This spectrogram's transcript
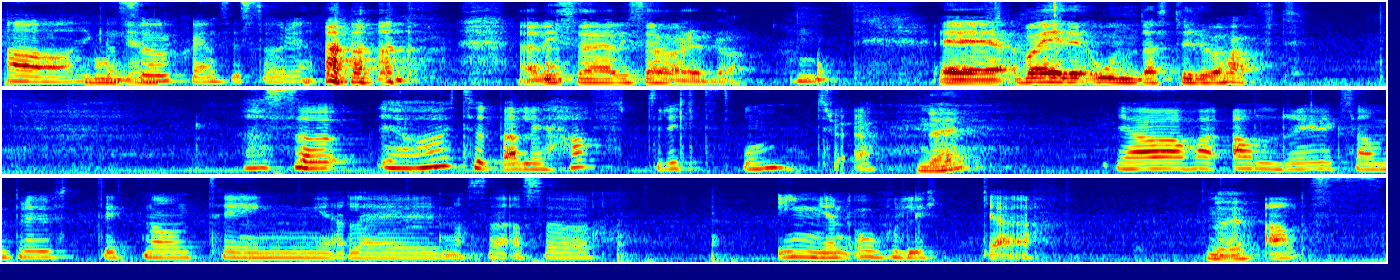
Ja, vilken solskenshistoria. Ja, vissa, vissa har det bra. Eh, vad är det ondaste du har haft? Alltså, jag har typ aldrig haft riktigt ont, tror jag. Nej? Jag har aldrig liksom brutit någonting eller något sånt, alltså ingen olycka Nej. alls.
